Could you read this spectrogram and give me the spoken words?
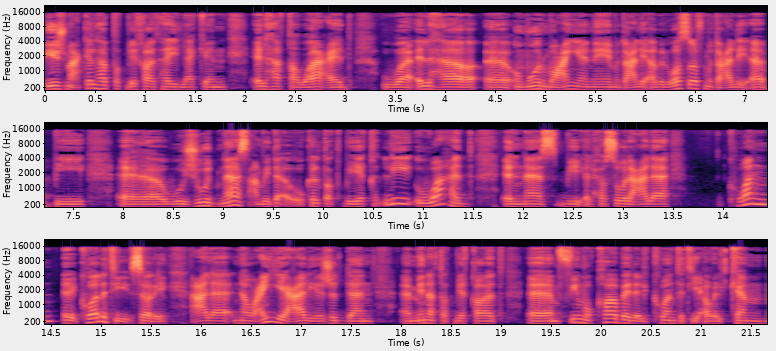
بيجمع كل هالتطبيقات هي لكن إلها قواعد وإلها آه، أمور معينة متعلقة بالوصف متعلقة بوجود ناس عم بيدققوا كل تطبيق لوعد الناس بالحصول على quality sorry على نوعية عالية جدا من التطبيقات في مقابل ال quantity أو الكم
